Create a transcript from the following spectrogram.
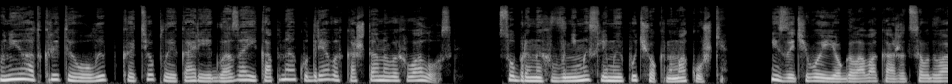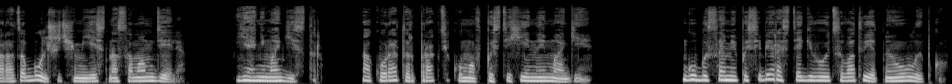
У нее открытая улыбка, теплые карие глаза и копна кудрявых каштановых волос, собранных в немыслимый пучок на макушке, из-за чего ее голова кажется в два раза больше, чем есть на самом деле. Я не магистр, а куратор практикумов по стихийной магии. Губы сами по себе растягиваются в ответную улыбку.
